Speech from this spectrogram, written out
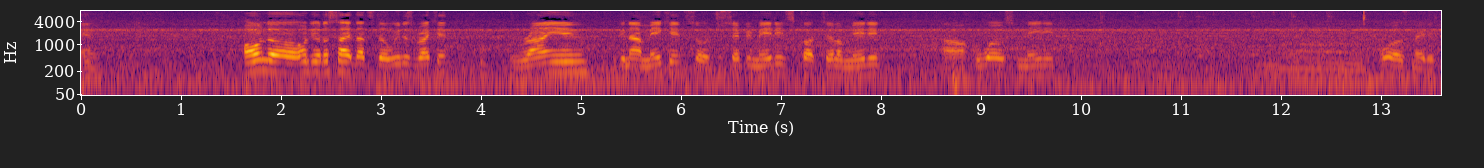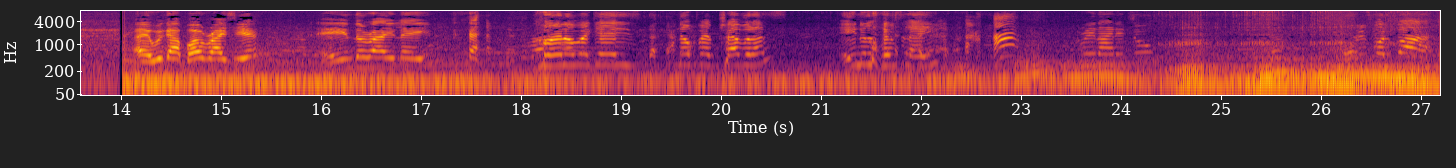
And on the on the other side, that's the winners bracket. Ryan did not make it, so Giuseppe made it. Scott Taylor made it. Uh, who else made it? Mm, who else made it? Hey, we got Bob Rice here in the right lane. Going up against No Prep Travelers in the left lane. 392. 345.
